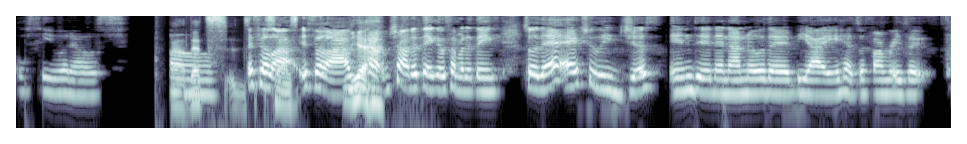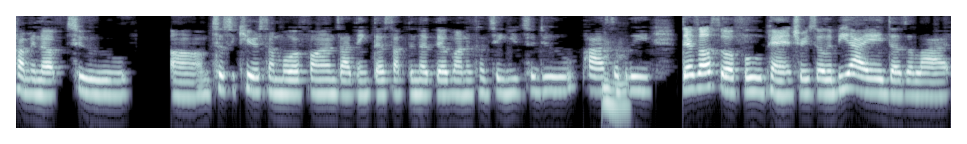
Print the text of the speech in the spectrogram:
let's see what else. Wow, Um, that's it's a lot. It's a lot. I'm, Yeah. I'm trying to think of some of the things. So that actually just ended, and I know that BIA has a fundraiser coming up to um to secure some more funds. I think that's something that they're going to continue to do. Possibly. There's also a food pantry, so the BIA does a lot,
